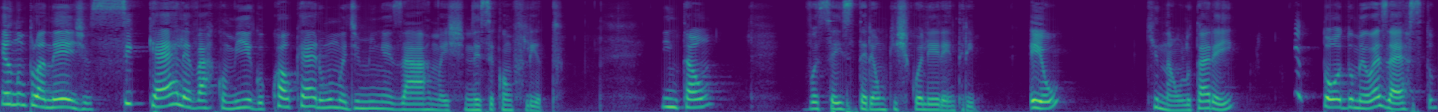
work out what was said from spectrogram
Eu não planejo sequer levar comigo qualquer uma de minhas armas nesse conflito. Então, vocês terão que escolher entre eu, que não lutarei, e todo o meu exército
